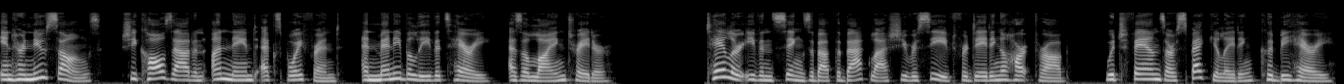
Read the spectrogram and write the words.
In her new songs, she calls out an unnamed ex boyfriend, and many believe it's Harry, as a lying traitor. Taylor even sings about the backlash she received for dating a heartthrob, which fans are speculating could be Harry.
